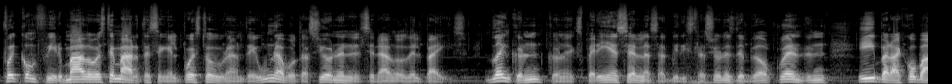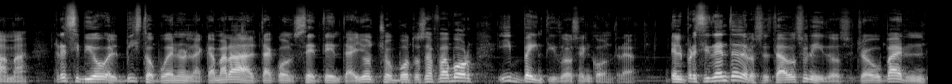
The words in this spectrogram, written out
fue confirmado este martes en el puesto durante una votación en el Senado del país. Blinken, con experiencia en las administraciones de Bill Clinton y Barack Obama, recibió el visto bueno en la Cámara Alta con 78 votos a favor y 22 en contra. El presidente de los Estados Unidos, Joe Biden,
